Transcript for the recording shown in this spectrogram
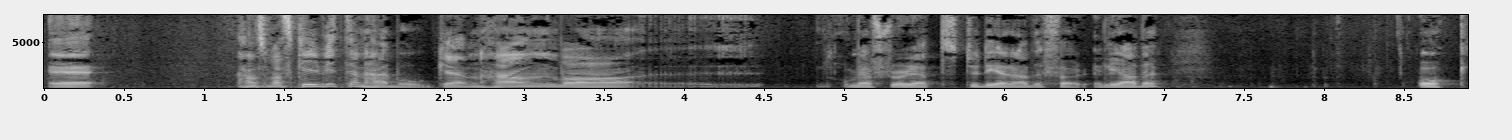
eh, han som har skrivit den här boken, han var, eh, om jag förstår rätt, studerade för Eliade. Och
